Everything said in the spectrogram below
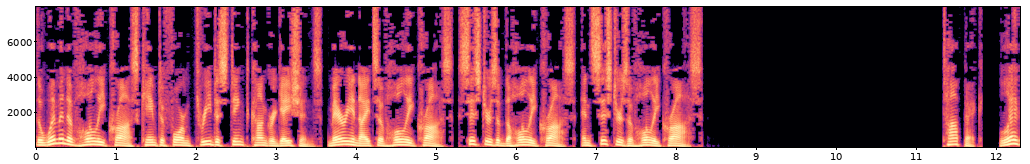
The women of Holy Cross came to form three distinct congregations, Marianites of Holy Cross, Sisters of the Holy Cross, and Sisters of Holy Cross. Le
